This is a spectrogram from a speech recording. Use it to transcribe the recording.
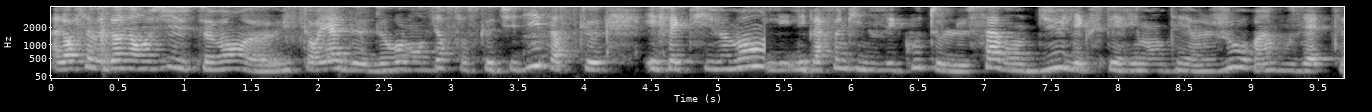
Alors ça me donne envie justement, euh, Victoria, de, rebondir sur ce que tu dis parce que effectivement, les, personnes qui nous écoutent le savent, ont dû l'expérimenter un jour. Hein. Vous êtes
